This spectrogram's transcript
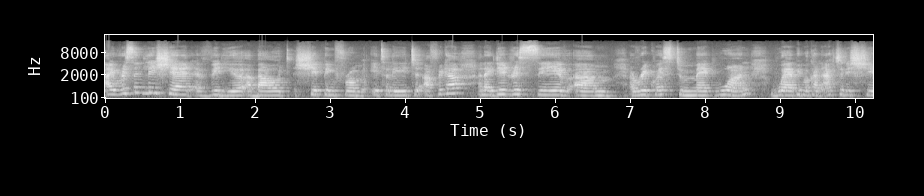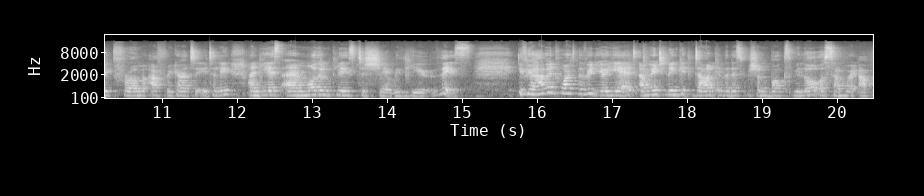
I recently shared a video about shipping from Italy to Africa and I did receive um, a request to make one where people can actually ship from Africa to Italy and yes, I am more than pleased to share with you this. If you haven't watched the video yet, I'm going to link it down in the description box below or somewhere up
